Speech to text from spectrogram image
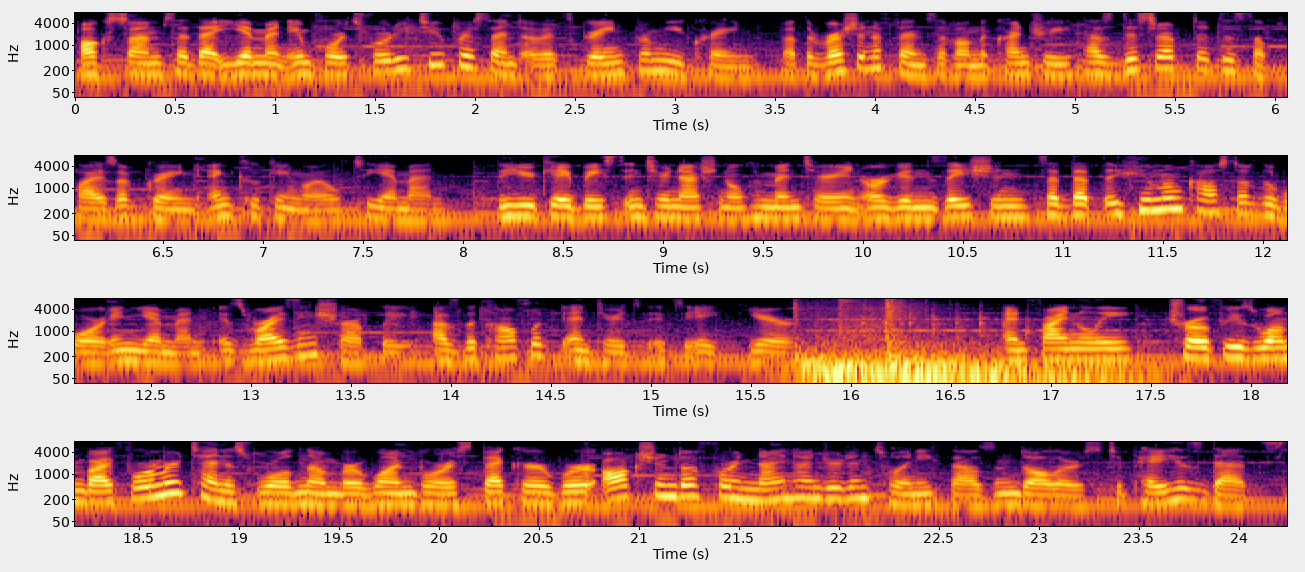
Oxfam said that Yemen imports 42% of its grain from Ukraine, but the Russian offensive on the country has disrupted the supplies of grain and cooking oil to Yemen. The UK based International Humanitarian Organization said that the human cost of the war in Yemen is rising sharply as the conflict enters its eighth year. And finally, trophies won by former tennis world number one Boris Becker were auctioned off for $920,000 to pay his debts.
